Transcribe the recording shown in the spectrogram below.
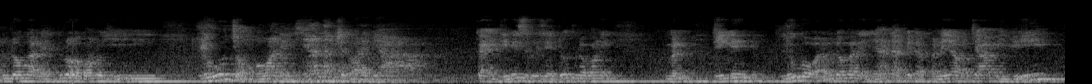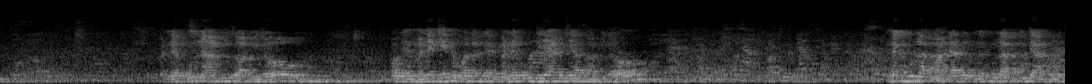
လူလောကနဲ့သူတော်ကောင်းတို့ကြီးလူကြောင့်ဘဝနဲ့ရဟန္တာဖြစ်သွားတယ်ဗျာ။ကဲဒီနေ့ဆိုလို့ရှိရင်တို့သူတော်ကောင်းတွေဒီနေ့လူဘဝလူလောကနဲ့ရဟန္တာဖြစ်တာဘယ်နှယောက်ကြားပြီးပြီ။ဘယ်နှခုနာပြီးသွားပြီတော့ ဟုတ်ဗျာမနေ့ကင်းတော့လည်းဘယ်နှခုတရားတရားသွားပြီတော့နကုလမာတာတို့နကုလပိတာတို့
